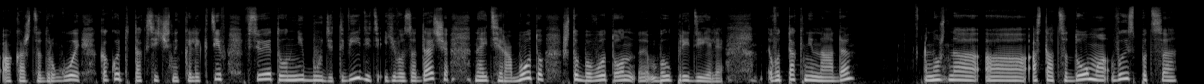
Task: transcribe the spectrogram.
окажется другой, какой-то токсичный коллектив. Все это он не будет видеть. Его задача найти работу, чтобы вот он э, был при деле. Вот так не надо нужно э, остаться дома, выспаться,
